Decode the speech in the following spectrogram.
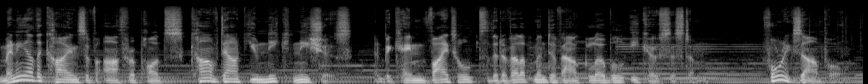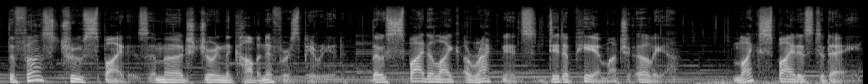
many other kinds of arthropods carved out unique niches and became vital to the development of our global ecosystem. For example, the first true spiders emerged during the Carboniferous period, though spider-like arachnids did appear much earlier. Like spiders today,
